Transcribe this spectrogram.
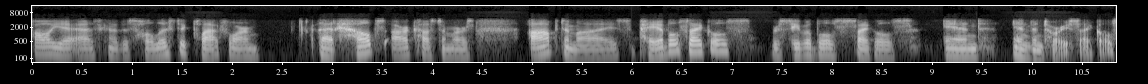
Taulia as kind of this holistic platform that helps our customers optimize payable cycles, receivables cycles, and inventory cycles.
